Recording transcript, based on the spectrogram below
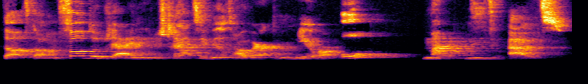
Dat kan een foto zijn, een illustratie, beeldhouwwerk, de manier waarop maakt niet uit.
